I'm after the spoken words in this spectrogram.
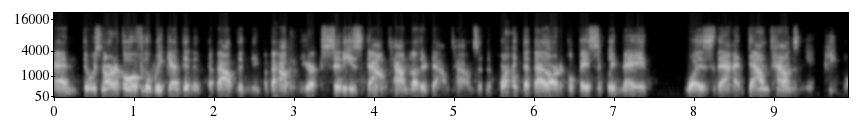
and there was an article over the weekend in, about the about New York City's downtown and other downtowns. And the point that that article basically made was that downtowns need people.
